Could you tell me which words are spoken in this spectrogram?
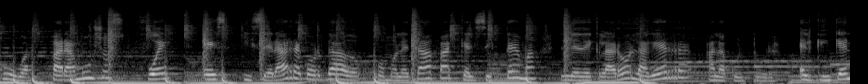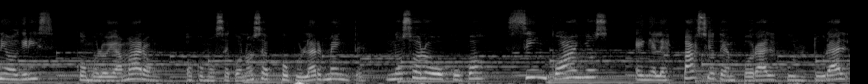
Cuba para muchos fue, es y será recordado como la etapa que el sistema le declaró la guerra a la cultura. El quinquenio gris, como lo llamaron o como se conoce popularmente, no solo ocupó cinco años en el espacio temporal, cultural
